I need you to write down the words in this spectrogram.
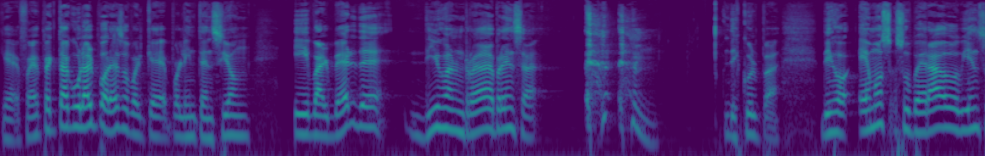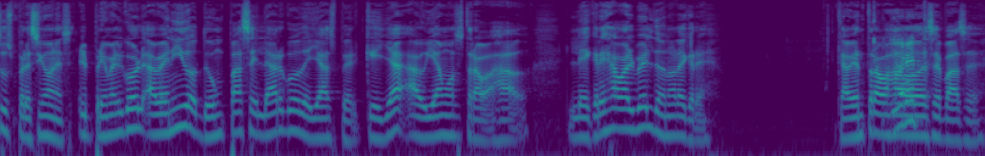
que fue espectacular por eso, porque por la intención. Y Valverde dijo en rueda de prensa, disculpa, dijo, hemos superado bien sus presiones. El primer gol ha venido de un pase largo de Jasper, que ya habíamos trabajado. ¿Le crees a Valverde o no le crees? Que habían trabajado de ese pase,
